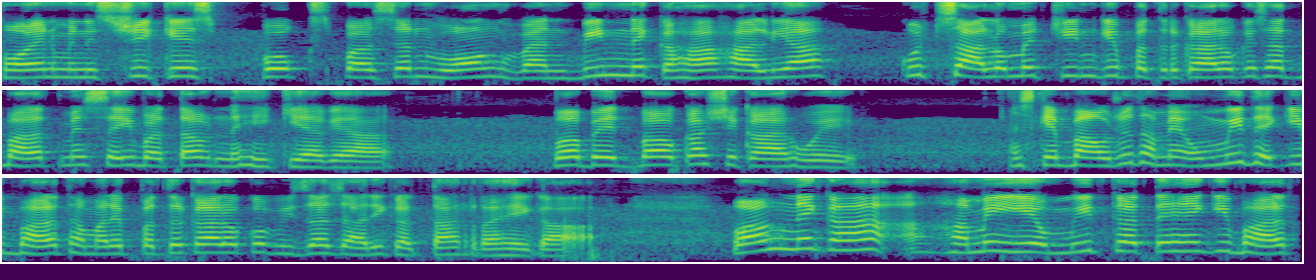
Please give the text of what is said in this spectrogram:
फॉरेन मिनिस्ट्री के स्पोक्स पर्सन वोंग वैनबिन ने कहा, हालिया कुछ सालों में चीन के पत्रकारों के साथ भारत में सही बर्ताव नहीं किया गया। वह भेदभाव का शिकार हुए। इसके बावजूद हमें उम्मीद है कि भारत हमारे पत्रकारों को वीज़ा जारी करता रहेगा। वांग ने कहा, हमें ये उम्मीद करते हैं कि भारत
